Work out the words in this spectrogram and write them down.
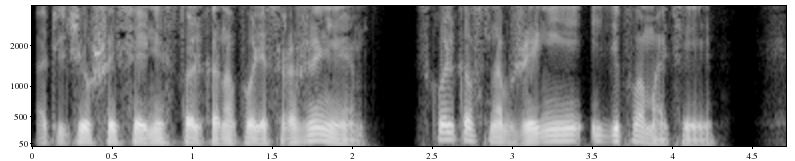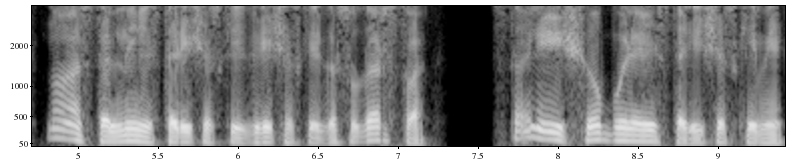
отличившийся не столько на поле сражения, сколько в снабжении и дипломатии. А остальные исторические греческие государства стали еще более историческими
